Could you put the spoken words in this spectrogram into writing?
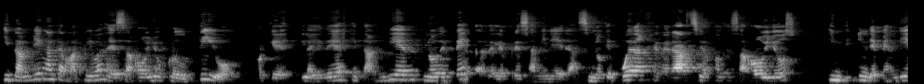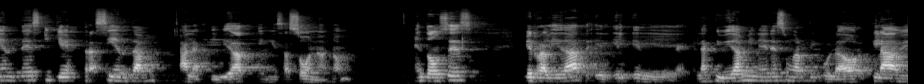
y también alternativas de desarrollo productivo, porque la idea es que también no dependan de la empresa minera, sino que puedan generar ciertos desarrollos independientes y que trasciendan a la actividad en esa zona, ¿no? Entonces, en realidad, la actividad minera es un articulador clave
